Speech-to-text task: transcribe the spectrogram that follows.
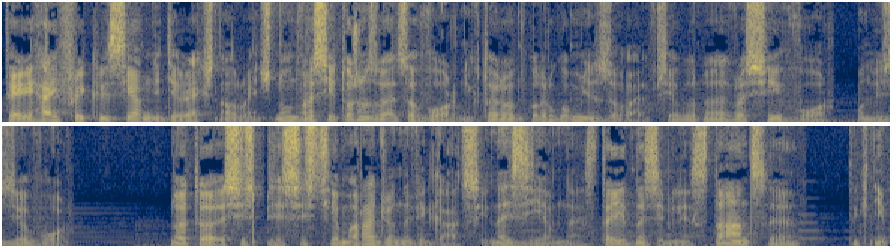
Very high frequency omnidirectional range. Но он в России тоже называется вор. Никто его по-другому не называет. Все в России вор. Он везде вор. Но это система радионавигации наземная. Стоит на земле станция, ты, к ней,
